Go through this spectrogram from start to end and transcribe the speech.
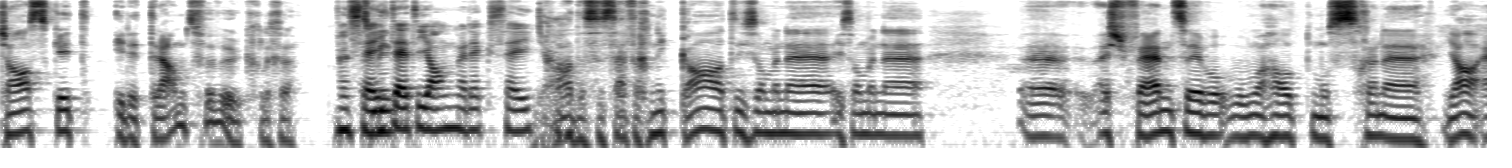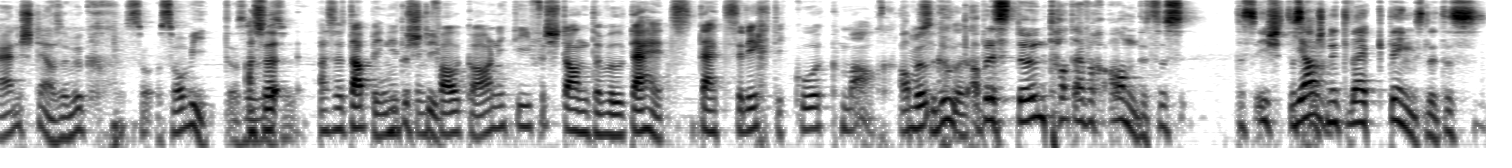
Chance gibt, ihren Traum zu verwirklichen. Was Zumindest- hat der die anderen gesagt? Ja, dass es einfach nicht geht in so einem, in so einem äh, Fernsehen, wo, wo man halt muss können, ja, ernst nehmen, also wirklich so, so weit. Also, Also, also da bin ich im Fall gar nicht einverstanden, weil der hat es richtig gut gemacht. Absolut, Wirklich. aber es tönt halt einfach anders. Das, das ist, das Ja. kannst du nicht wegdingseln, das,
